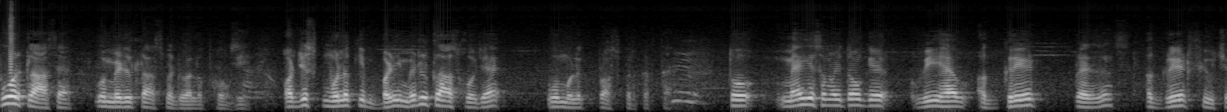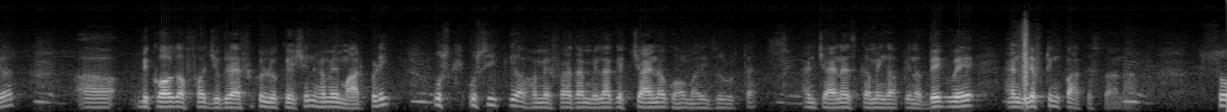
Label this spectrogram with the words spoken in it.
پور کلاس ہے وہ مڈل کلاس میں ڈیولپ ہوگی۔ اور جس ملک کی بڑی مڈل کلاس ہو جائے وہ ملک پراسپر کرتا ہے۔ تو میں یہ سمجھتا ہوں کہ we have a great presence a great future because of geographical location ہمیں مار پڑی۔ اس اسی کا ہمیں فائدہ ملا کہ چائنا کو ہماری ضرورت ہے۔ And China is coming up in a big way and lifting Pakistan so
